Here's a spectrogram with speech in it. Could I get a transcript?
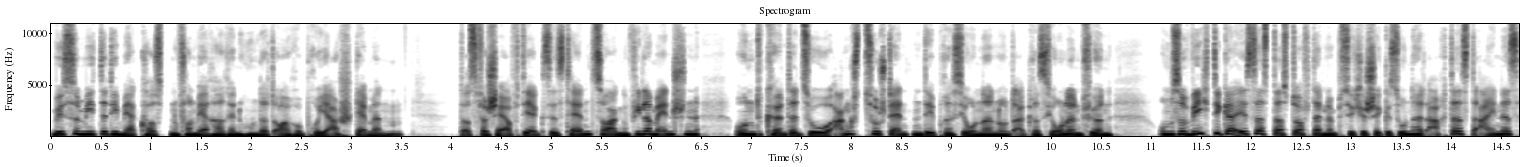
müssen Mieter die Mehrkosten von mehreren hundert Euro pro Jahr stemmen. Das verschärft die Existenzsorgen vieler Menschen und könnte zu Angstzuständen, Depressionen und Aggressionen führen. Umso wichtiger ist es, dass du auf deine psychische Gesundheit achtest. Eines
